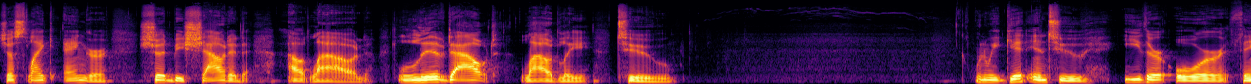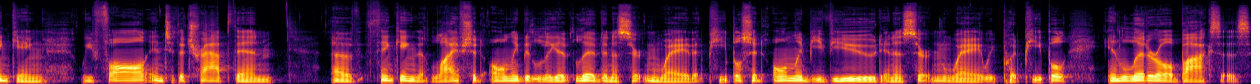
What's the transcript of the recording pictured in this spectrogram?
just like anger, should be shouted out loud, lived out loudly too. When we get into either or thinking, we fall into the trap then of thinking that life should only be lived in a certain way, that people should only be viewed in a certain way. We put people in literal boxes.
